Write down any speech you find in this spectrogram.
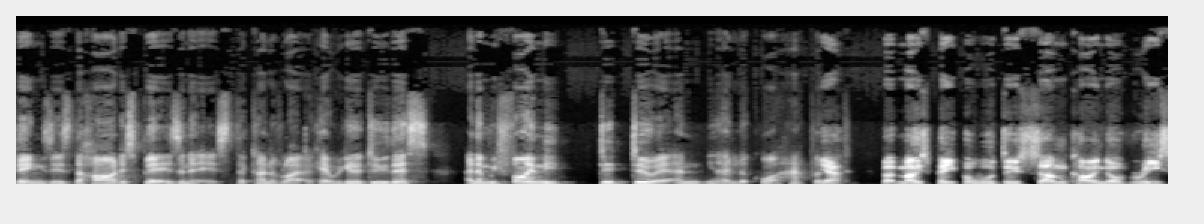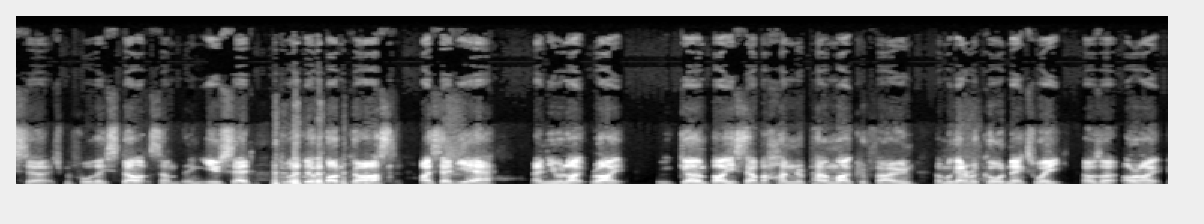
things is the hardest bit, isn't it? It's the kind of like, okay, we're going to do this. And then we finally did do it. And, you know, look what happened. Yeah. But most people will do some kind of research before they start something. You said, Do you want to do a podcast? I said, Yeah. And you were like, Right, go and buy yourself a hundred pound microphone and we're going to record next week. I was like, All right.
